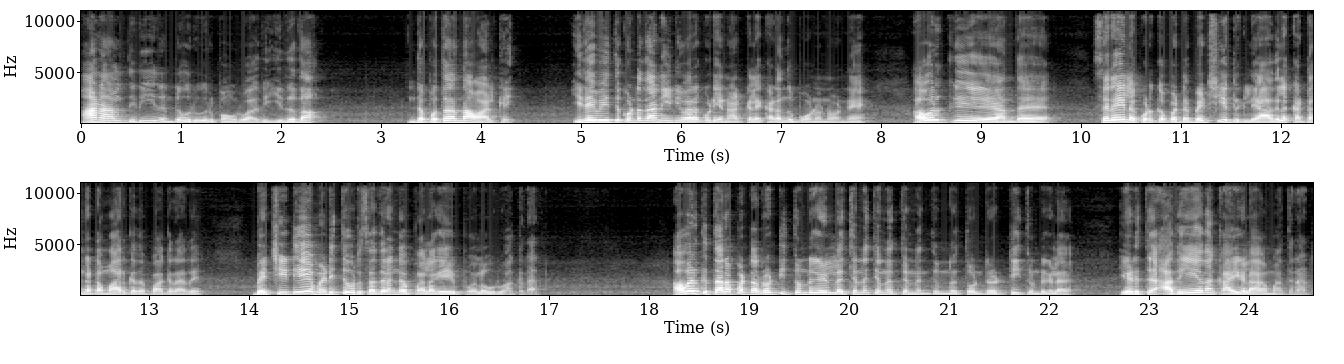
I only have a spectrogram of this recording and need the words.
ஆனால் திடீரென்று ஒரு விருப்பம் உருவாகுது. இதுதான். இந்த புத்தகம்தான் வாழ்க்கை. இதை வைத்துக்கொண்டு தான் இனி வரக்கூடிய நாட்களை கடந்து போகணுன்னொடனே அவருக்கு அந்த சிறையில் கொடுக்கப்பட்ட பெட்ஷீட் இருக்கு இல்லையா அதில் கட்டம் கட்டமாக இருக்கிறத பார்க்குறாரு. பெட்ஷீட்டே மடித்து ஒரு சதுரங்க பலகையை போல உருவாக்குறார். அவருக்கு தரப்பட்ட ரொட்டி துண்டுகளில் சின்ன சின்ன சின்ன சின்ன துண்டு ரொட்டி துண்டுகளை எடுத்து அதையே தான் காய்களாக மாற்றுறார்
